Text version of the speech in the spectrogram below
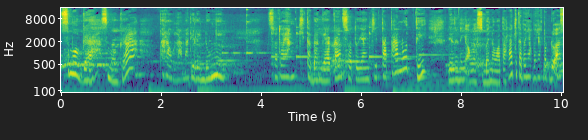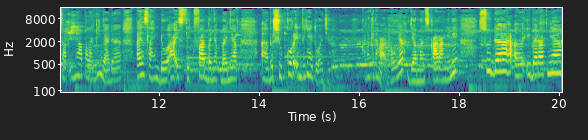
semoga semoga para ulama dilindungi suatu yang kita banggakan, suatu yang kita panuti dilindungi Allah Subhanahu wa taala. Kita banyak-banyak berdoa saat ini apalagi nggak ada lain selain doa, istighfar, banyak-banyak uh, bersyukur intinya itu aja. Karena kita nggak tahu ya zaman sekarang ini sudah uh, ibaratnya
